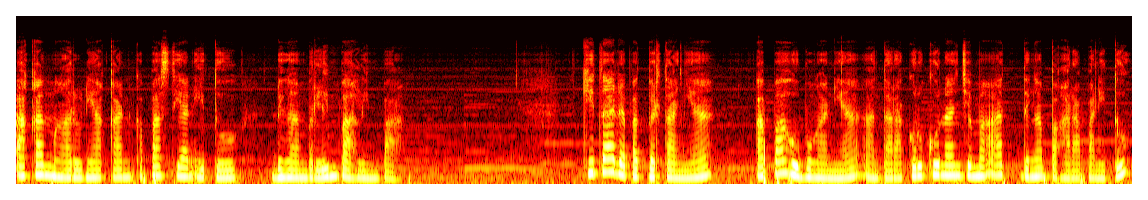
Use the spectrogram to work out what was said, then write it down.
akan mengaruniakan kepastian itu dengan berlimpah-limpah. Kita dapat bertanya, apa hubungannya antara kerukunan jemaat dengan pengharapan itu?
